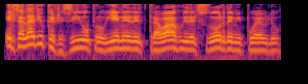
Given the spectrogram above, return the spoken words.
el salario que recibo proviene del trabajo y del sudor de mi pueblo.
